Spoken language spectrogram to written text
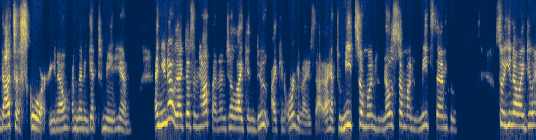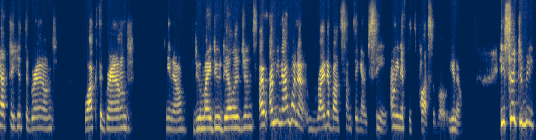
that's a score. You know, I'm going to get to meet him, and you know that doesn't happen until I can do I can organize that. I have to meet someone who knows someone who meets them who. So you know, I do have to hit the ground, walk the ground, you know, do my due diligence. I, I mean, I want to write about something I've seen. I mean, if it's possible, you know. He said to me,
